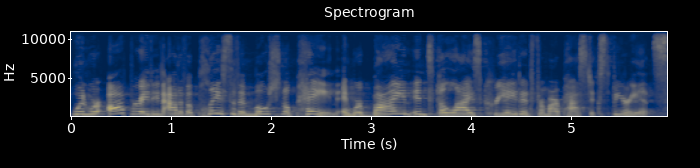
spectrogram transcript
when we're operating out of a place of emotional pain and we're buying into the lies created from our past experience.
